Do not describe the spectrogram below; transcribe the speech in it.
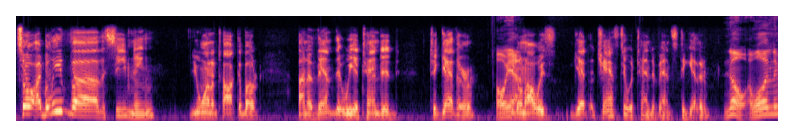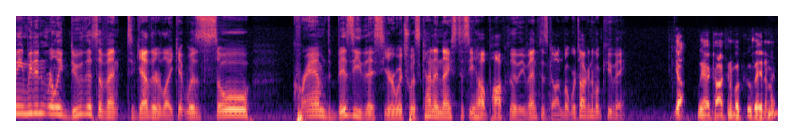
So I believe uh, this evening you want to talk about an event that we attended together. Oh yeah. We don't always get a chance to attend events together. No, well, I mean, we didn't really do this event together. Like, it was so crammed busy this year, which was kind of nice to see how popular the event has gone. But we're talking about Cuvée. Yeah, we are talking about Cuvée tonight.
